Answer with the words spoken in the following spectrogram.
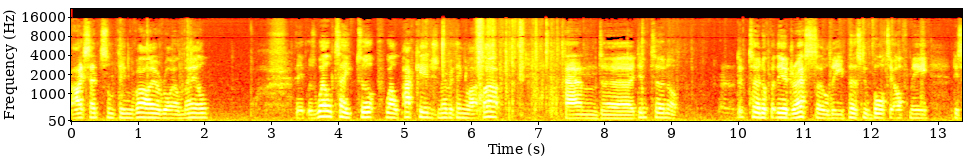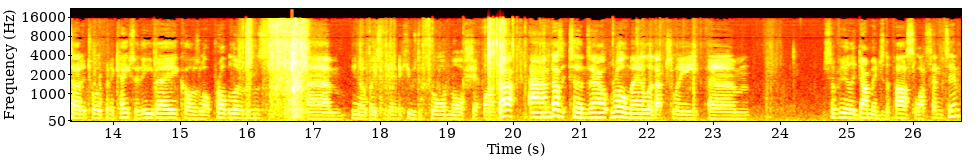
I sent something via Royal Mail. It was well taped up, well packaged, and everything like that. And uh, it didn't turn up. It didn't turn up at the address, so the person who bought it off me decided to open a case with eBay, cause a lot of problems. Um, you know, basically getting accused of fraud and all shit like that. And as it turns out, Royal Mail had actually um, severely damaged the parcel I sent him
